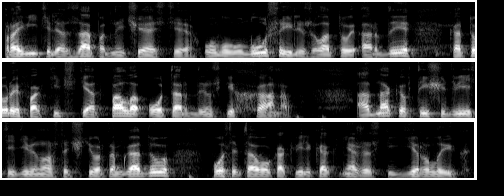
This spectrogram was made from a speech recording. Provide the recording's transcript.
правителя западной части Улуулуса или Золотой Орды, которая фактически отпала от ордынских ханов. Однако в 1294 году, после того, как великокняжеский ярлык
